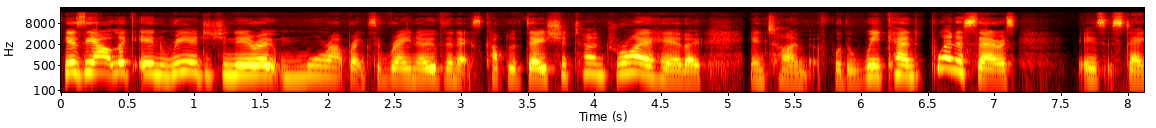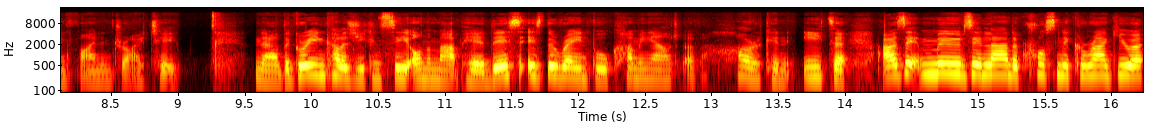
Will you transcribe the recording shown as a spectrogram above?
Here's the outlook in Rio de Janeiro. More outbreaks of rain over the next couple of days. Should turn drier here though in time for the weekend. Buenos Aires is staying fine and dry too. Now, the green colours you can see on the map here, this is the rainfall coming out of Hurricane Eta. As it moves inland across Nicaragua,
